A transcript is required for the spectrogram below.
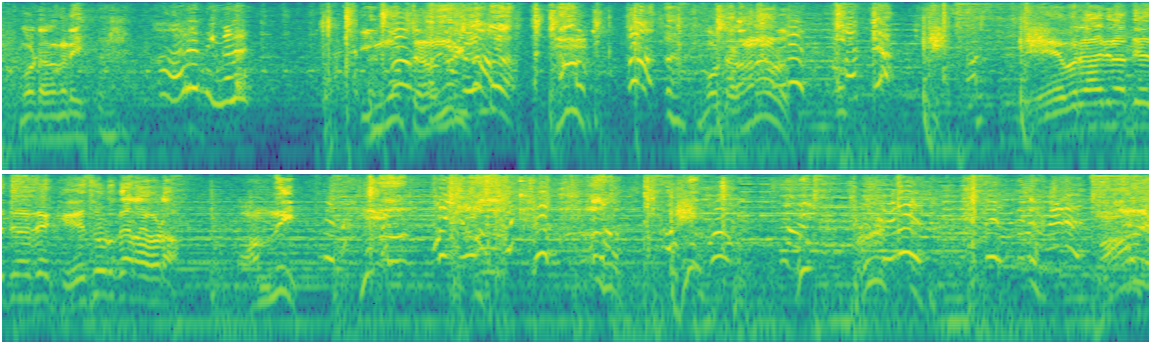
ഇങ്ങോട്ട് ഇറങ്ങടി ആരാ നിങ്ങൾ ഇങ്ങോട്ട് ഇറങ്ങടി. ഇങ്ങോട്ട് ഇറങ്ങണോ ദേവരാജൻ അദ്ദേഹത്തിനെതിരെ കേസ് കൊടുക്കാറാവടാ വന്നി മാറി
